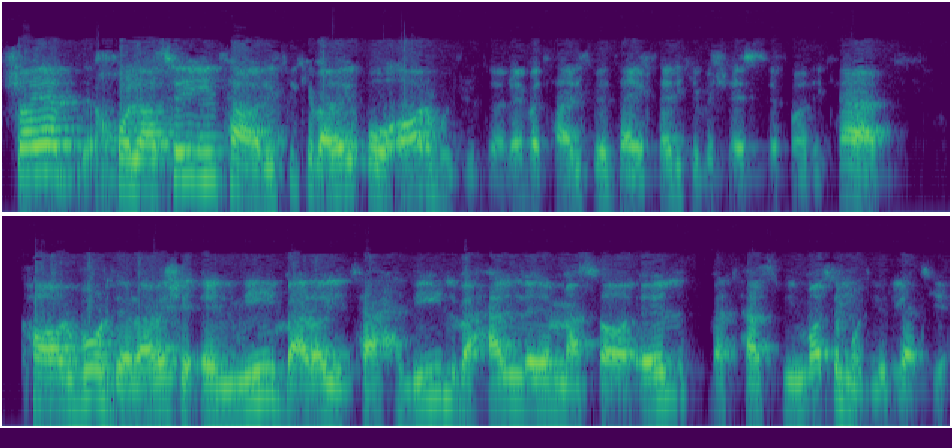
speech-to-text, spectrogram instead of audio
شاید خلاصه این تعریفی که برای OR وجود داره و تعریف دقیقتری که بشه استفاده کرد کاربرد روش علمی برای تحلیل و حل مسائل و تصمیمات مدیریتیه.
